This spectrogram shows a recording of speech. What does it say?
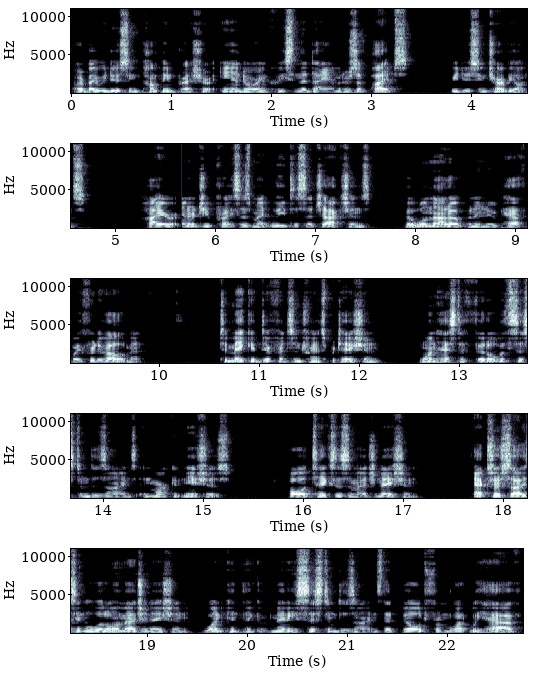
are by reducing pumping pressure and or increasing the diameters of pipes, reducing turbulence. Higher energy prices might lead to such actions, but will not open a new pathway for development. To make a difference in transportation, one has to fiddle with system designs and market niches. All it takes is imagination, Exercising a little imagination, one can think of many system designs that build from what we have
